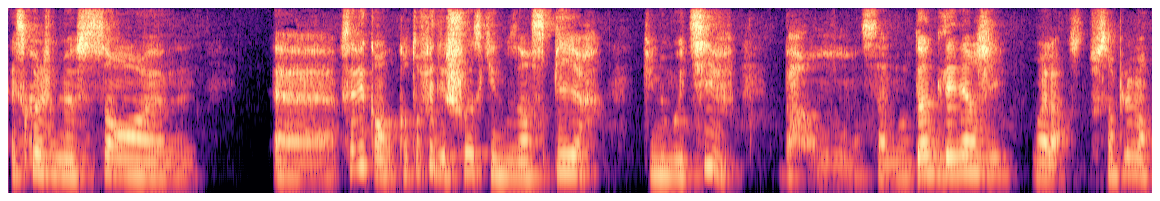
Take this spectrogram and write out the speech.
est-ce que je me sens... Euh, euh, vous savez, quand, on fait des choses qui nous inspirent, qui nous motivent, bah, ça nous donne de l'énergie. Voilà, tout simplement.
